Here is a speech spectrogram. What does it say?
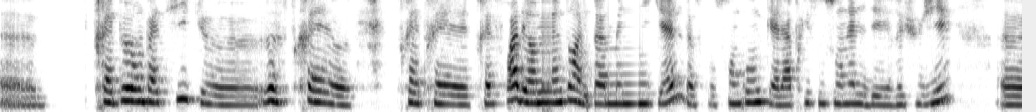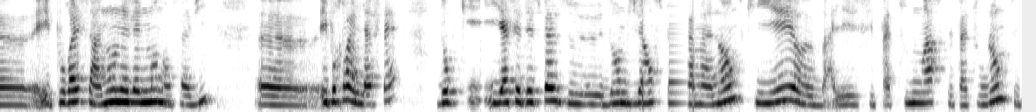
euh, très peu empathique, très, très, très, très froide, et en même temps, elle n'est pas manichéenne, parce qu'on se rend compte qu'elle a pris sous son aile des réfugiés, et pour elle, c'est un non-événement dans sa vie, et pourtant, elle l'a fait. Donc, il y a cette espèce d'ambivalence permanente qui est, euh, bah, c'est pas tout noir, c'est pas tout blanc, c'est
